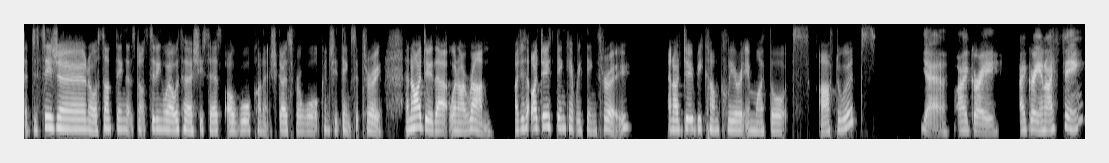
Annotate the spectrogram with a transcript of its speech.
a decision or something that's not sitting well with her, she says, "I'll walk on it." She goes for a walk and she thinks it through. And I do that when I run. I just I do think everything through, and I do become clearer in my thoughts afterwards. Yeah, I agree. I agree. And I think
